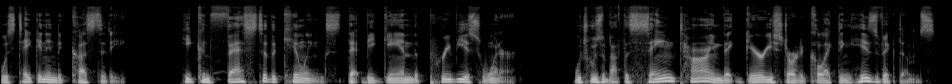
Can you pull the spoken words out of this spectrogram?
was taken into custody. He confessed to the killings that began the previous winter, which was about the same time that Gary started collecting his victims.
